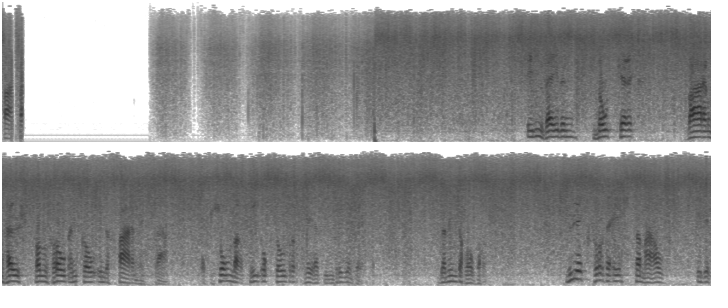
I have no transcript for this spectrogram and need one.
In Weiden, Noodkerk, Warenhuis van Vroom en Co. in de Varenheidstraat. Op zondag 3 oktober 1953. Beminde gelovig. Nu ik voor de eerste maal in dit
